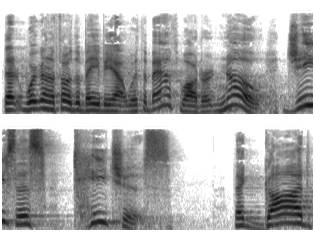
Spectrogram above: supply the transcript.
that we're going to throw the baby out with the bathwater. No, Jesus teaches that God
